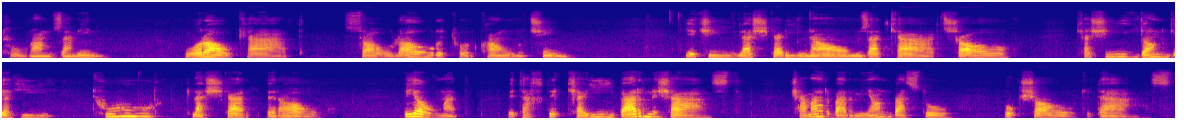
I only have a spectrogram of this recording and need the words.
توران زمین. ورا کرد سالار ترکان و چین. یکی لشکری نامزد کرد شاه کشید آنگهی تور لشکر به راه. بیامد به تخت کیی برنشست کمر بر میان بست و بگشاد دست.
